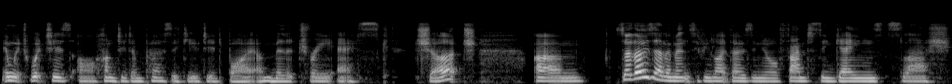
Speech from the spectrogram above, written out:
in which witches are hunted and persecuted by a military esque church. Um, so those elements, if you like those in your fantasy games slash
